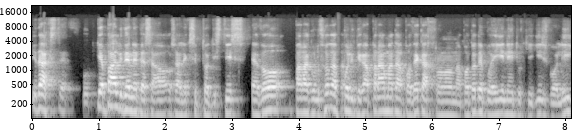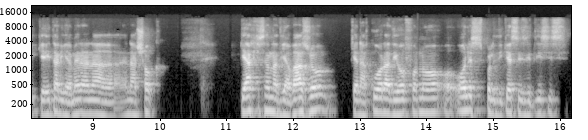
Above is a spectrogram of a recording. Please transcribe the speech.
Κοιτάξτε, και πάλι δεν έπεσα ως αλεξιπτωτιστής. Εδώ παρακολουθώ τα πολιτικά πράγματα από 10 χρονών, από τότε που έγινε η τουρκική εισβολή και ήταν για μένα ένα, ένα σοκ. Και άρχισα να διαβάζω και να ακούω ραδιόφωνο όλες τις πολιτικές συζητήσεις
